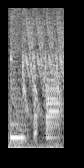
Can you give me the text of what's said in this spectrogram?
Bye.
